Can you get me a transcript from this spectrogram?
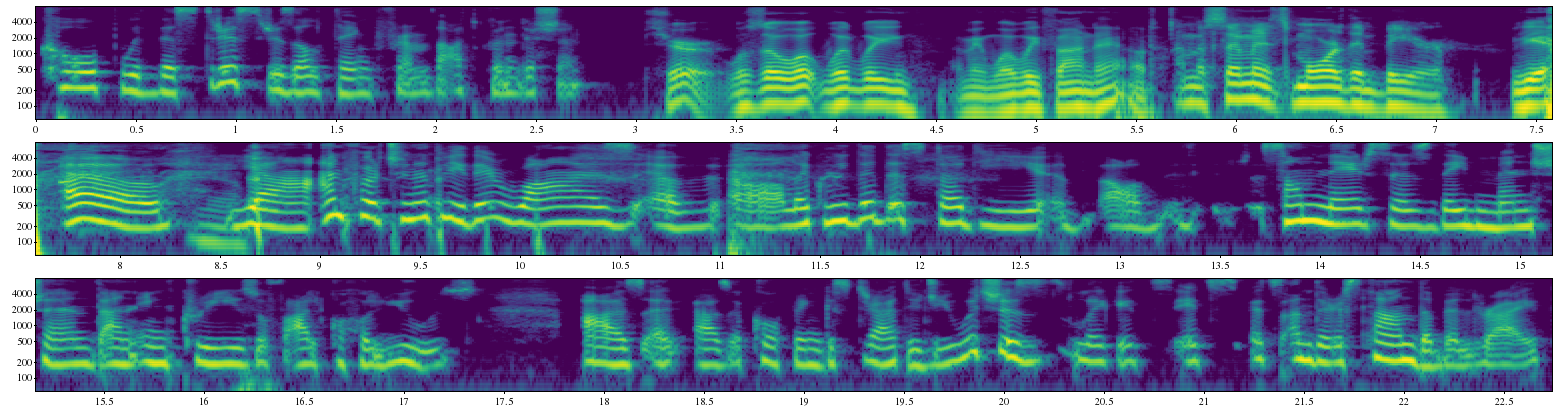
cope with the stress resulting from that condition Sure. Well, so what would we? I mean, what would we find out? I'm assuming it's more than beer. Yeah. Oh, yeah. Unfortunately, there was uh, uh, like we did a study. Uh, some nurses they mentioned an increase of alcohol use as a, as a coping strategy, which is like it's it's it's understandable, right?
